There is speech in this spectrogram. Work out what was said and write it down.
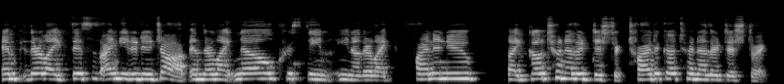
And they're like, this is, I need a new job. And they're like, no, Christine, you know, they're like, find a new like go to another district, try to go to another district.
